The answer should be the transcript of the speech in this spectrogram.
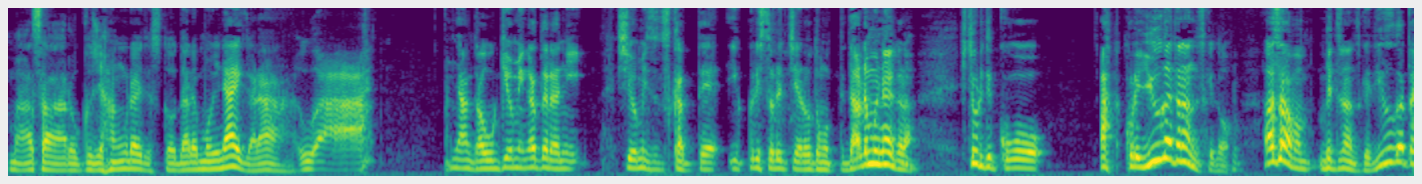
まあ、朝6時半ぐらいですと誰もいないから、うわー、なんか大清見がてらに塩水使ってゆっくりストレッチやろうと思って誰もいないから、一人でこう、あ、これ夕方なんですけど、朝は別なんですけど、夕方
